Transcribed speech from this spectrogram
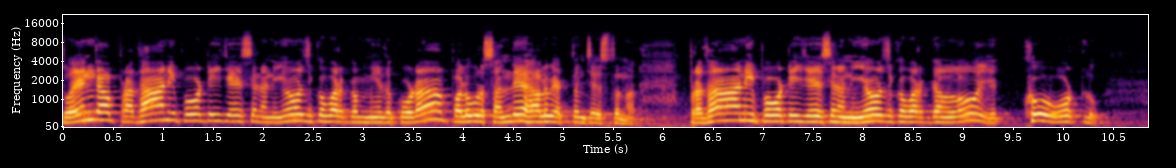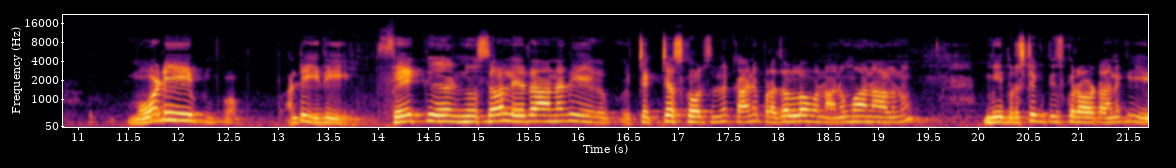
స్వయంగా ప్రధాని పోటీ చేసిన నియోజకవర్గం మీద కూడా పలువురు సందేహాలు వ్యక్తం చేస్తున్నారు. ప్రధాని పోటీ చేసిన నియోజకవర్గంలో ఎక్కువ ఓట్లు మోడీ అంటే ఇది ఫేక్ న్యూసా లేదా అన్నది చెక్ చేసుకోవాల్సింది. కానీ ప్రజల్లో ఉన్న అనుమానాలను మీ దృష్టికి తీసుకురావడానికి ఈ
